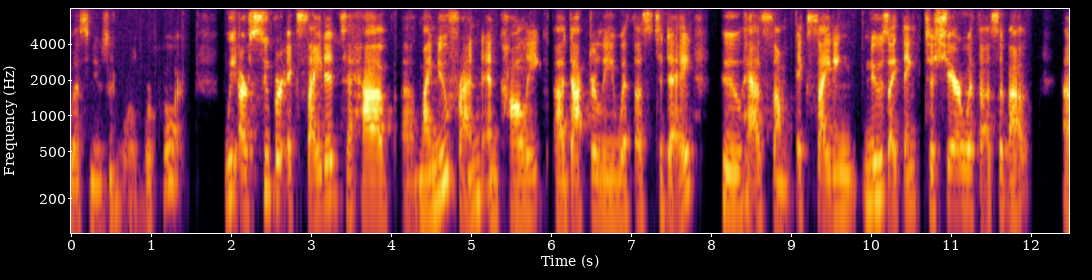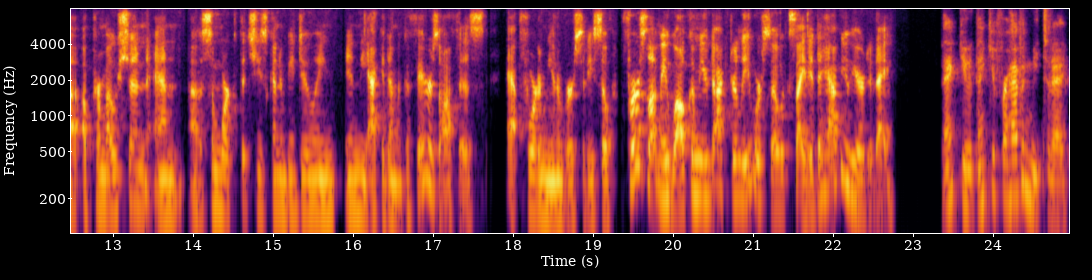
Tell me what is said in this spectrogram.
US News and World Report. We are super excited to have uh, my new friend and colleague, uh, Dr. Lee, with us today, who has some exciting news, I think, to share with us about uh, a promotion and uh, some work that she's going to be doing in the academic affairs office at Fordham University. So, first, let me welcome you, Dr. Lee. We're so excited to have you here today. Thank you. Thank you for having me today.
